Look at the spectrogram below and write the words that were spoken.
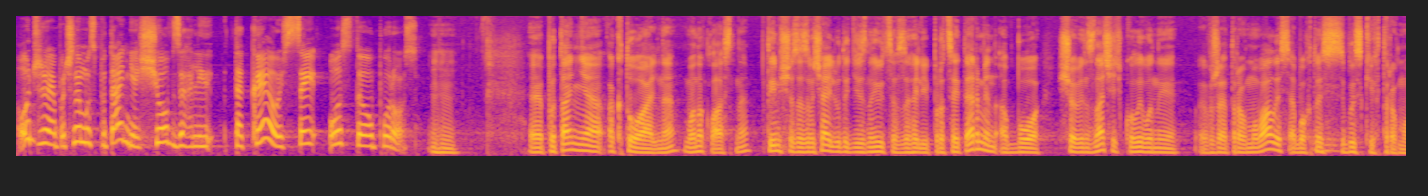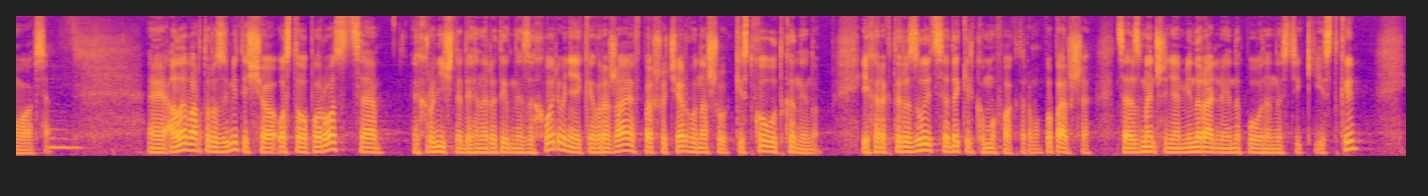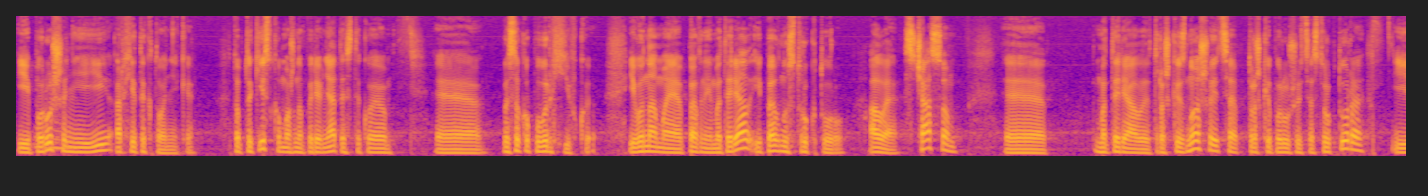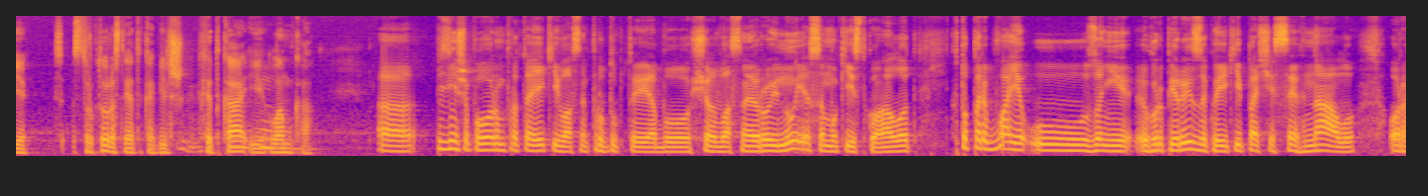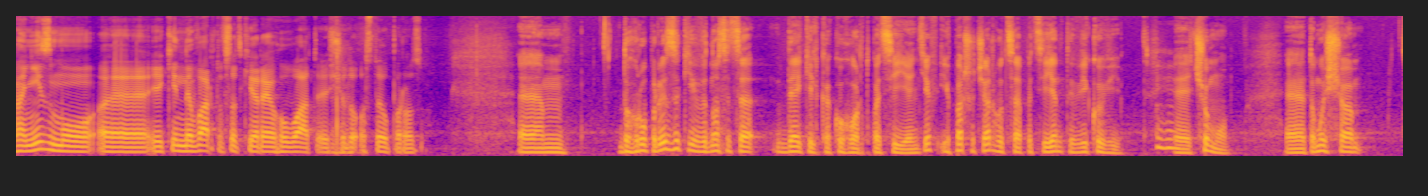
Отже, почнемо з питання, що взагалі таке ось цей остеопороз. Е, Питання актуальне, воно класне. Тим, що зазвичай люди дізнаються взагалі про цей термін, або що він значить, коли вони вже травмувались, або хтось з близьких травмувався. Е, Але варто розуміти, що остеопороз це хронічне дегенеративне захворювання, яке вражає в першу чергу нашу кісткову тканину і характеризується декількома факторами. По-перше, це зменшення мінеральної наповненості кістки і порушення її архітектоніки. Тобто кістку можна порівняти з такою е, високоповерхівкою. І вона має певний матеріал і певну структуру. Але з часом е, матеріали трошки зношуються, трошки порушується структура, і структура стає така більш хитка і ламка. Пізніше поговоримо про те, які власне продукти або що власне руйнує саму кістку. Але от хто перебуває у зоні групі ризику, які перші сигналу організму, е, які не варто все-таки реагувати щодо остеопорозу? Ем, до груп ризиків відноситься декілька когорт пацієнтів, і в першу чергу це пацієнти вікові. Е, чому? Е, тому що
